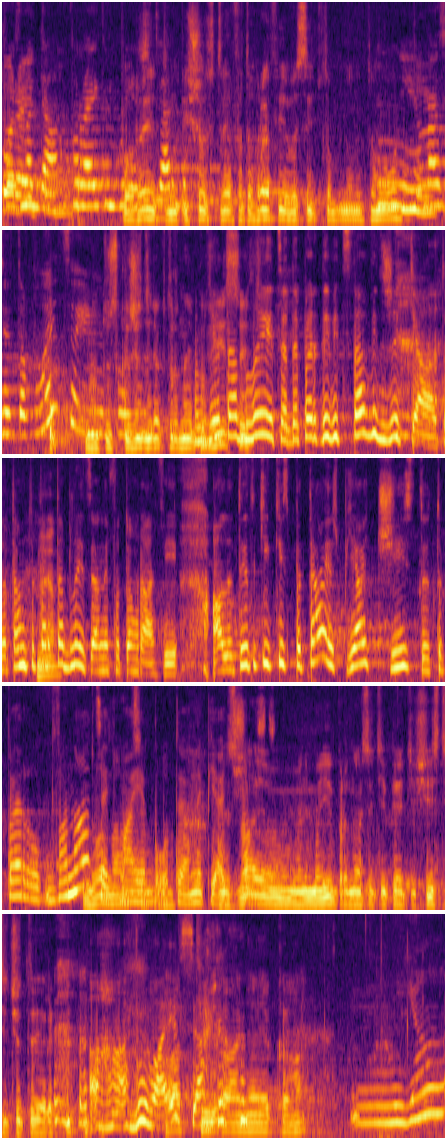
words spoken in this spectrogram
по, рейтингу. по рейтингу. Я рейтингу. четверта. І що, твоя фотографія висить в тому? на тому? Ні, у нас є таблиця і Ну, то скажи, директор не Є повісить. таблиця, тепер ти відстав від життя, то там тепер Ні. таблиця, а не фотографії. Але ти такі якісь питаєш 5-6, тепер 12, має бути, а не Не знаю, 5-6. мої приносять і 5, і 6, і 4. Ага, буває А всяке. ти, Аня, яка? Я...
